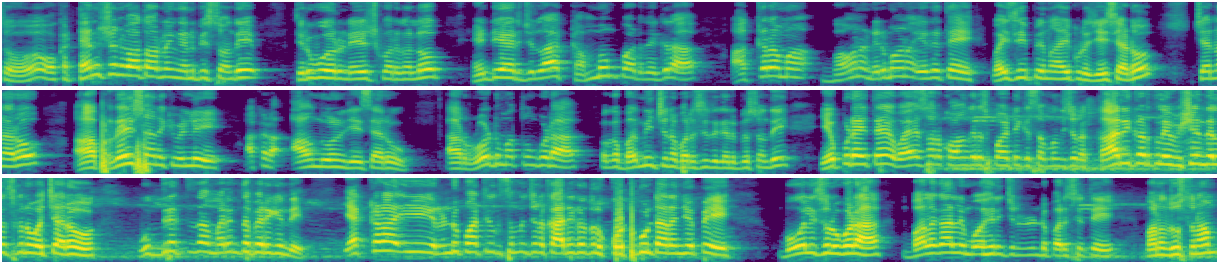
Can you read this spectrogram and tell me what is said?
సో ఒక టెన్షన్ వాతావరణం కనిపిస్తోంది. తిరువూరు నియోజకవర్గంలో ఎన్టీఆర్ జిల్లా ఖమ్మంపాడు దగ్గర అక్రమ భవన నిర్మాణం ఏదైతే వైసీపీ నాయకుడు చేశాడో చెన్నారో ఆ ప్రదేశానికి వెళ్ళి అక్కడ ఆందోళన చేశారు. ఆ రోడ్డు మొత్తం కూడా ఒక బంధించిన పరిస్థితి కనిపిస్తుంది. ఎప్పుడైతే వైఎస్ఆర్ కాంగ్రెస్ పార్టీకి సంబంధించిన కార్యకర్తల విషయం తెలుసుకుని వచ్చారో ఉద్రిక్తత మరింత పెరిగింది. ఎక్కడ ఈ రెండు పార్టీలకు సంబంధించిన కార్యకర్తలు కొట్టుకుంటారని చెప్పి పోలీసులు కూడా బలగాల్ని మోహరించినటువంటి పరిస్థితి మనం చూస్తున్నాం.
